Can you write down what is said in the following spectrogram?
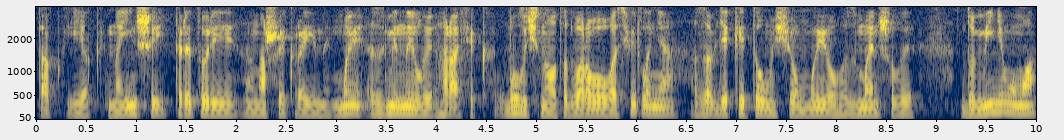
так як на іншій території нашої країни. Ми змінили графік вуличного та дворового освітлення. Завдяки тому, що ми його зменшили до мінімума,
